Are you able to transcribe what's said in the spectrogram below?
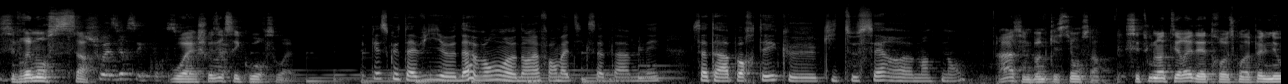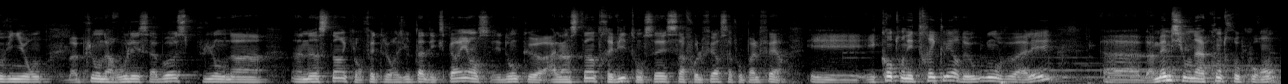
C'est vraiment ça. Choisir ses courses. Ouais, choisir ses courses, ouais. Qu'est-ce que ta vie euh, d'avant dans l'informatique, ça t'a amené, ça t'a apporté, que, qui te sert euh, maintenant? Ah, c'est une bonne question ça. C'est tout l'intérêt d'être ce qu'on appelle néo-vigneron. Bah, plus on a roulé sa bosse, plus on a un instinct qui est en fait le résultat de l'expérience. Et donc euh, à l'instinct, très vite, on sait ça faut le faire, ça faut pas le faire. Et, quand on est très clair de où on veut aller, euh, bah, même si on est à contre-courant,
